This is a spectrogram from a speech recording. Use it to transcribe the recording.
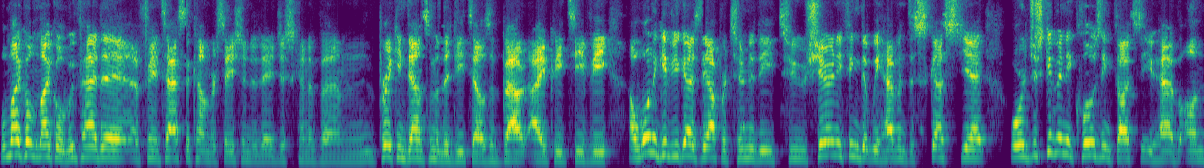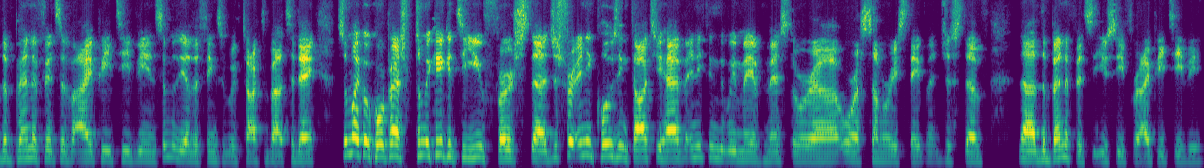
Well, Michael, Michael, we've had a, a fantastic conversation today, just kind of um, breaking down some of the details about IPTV. I want to give you guys the opportunity to share anything that we haven't discussed yet, or just give any closing thoughts that you have on the benefits of IPTV and some of the other things that we've talked about today. So, Michael Korpash, let me kick it to you first, uh, just for any closing thoughts you have, anything that we may have missed, or uh, or a summary statement just of uh, the benefits that you see for IPTV.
